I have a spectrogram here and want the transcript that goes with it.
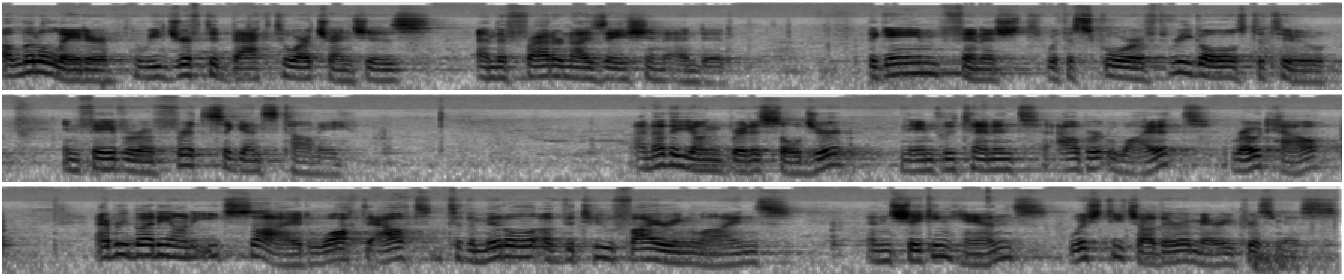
A little later, we drifted back to our trenches, and the fraternization ended. The game finished with a score of three goals to two in favor of Fritz against Tommy. Another young British soldier, named Lieutenant Albert Wyatt, wrote how everybody on each side walked out to the middle of the two firing lines and shaking hands, wished each other a Merry Christmas.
